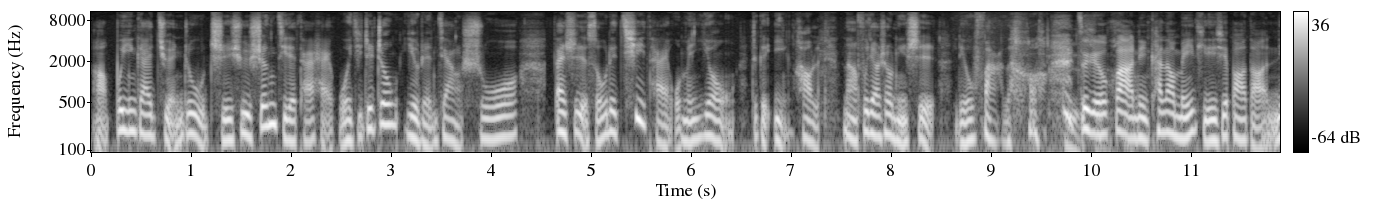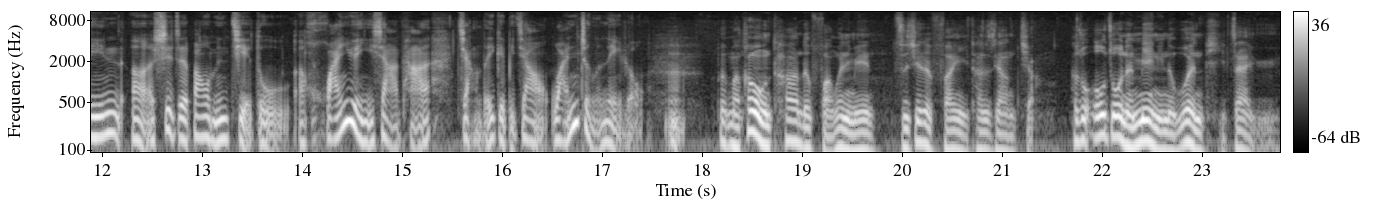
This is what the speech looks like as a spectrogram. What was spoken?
啊，不应该卷入持续升级的台海危机之中。也有人这样说。但是，所谓的弃台，我们用这个引号了。那副教授，您是留法的哈，这个话你看到媒体的一些报道，您呃试着帮我们解读呃还原一下他讲的一个比较完整的内容。嗯，不，马克龙他的访问里面。直接的翻译，他是这样讲：“他说，欧洲人面临的问题在于，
